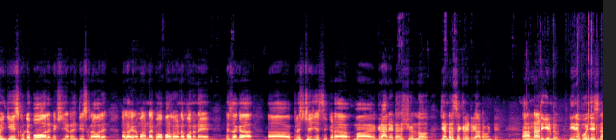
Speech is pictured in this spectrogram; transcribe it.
మేము చేసుకుంటూ పోవాలి నెక్స్ట్ జనరేషన్ తీసుకురావాలి. అలాగే మా అన్న గోపాలరావు అన్న మొన్ననే నిజంగా ప్రెస్టీజియస్ ఇక్కడ మా గ్రానైట్ అసోసియేషన్లో జనరల్ సెక్రటరీ కావటం అంటే. అన్న అడిగిండు నేనే ఫోన్ చేసిన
